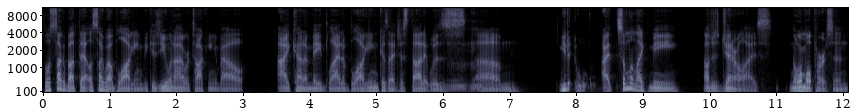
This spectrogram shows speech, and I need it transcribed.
So let's talk about that. Let's talk about blogging because you and I were talking about. I kind of made light of blogging because I just thought it was, Mhm. um, you. I someone like me. I'll just generalize. Normal person.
